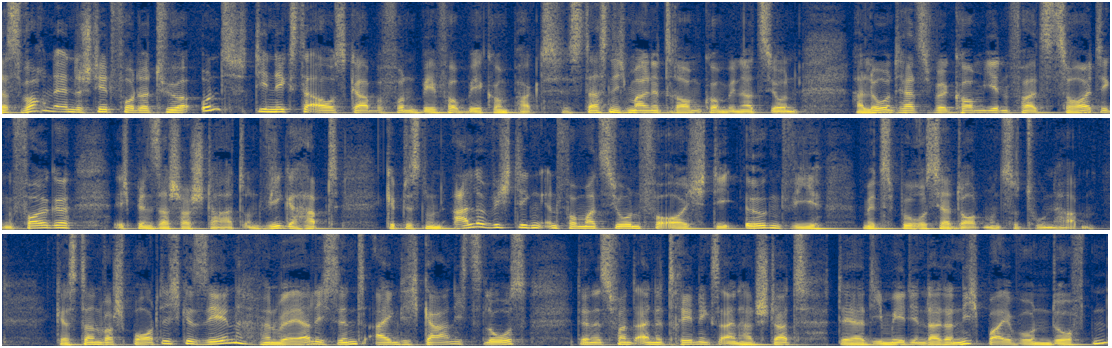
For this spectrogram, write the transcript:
Das Wochenende steht vor der Tür und die nächste Ausgabe von BVB Kompakt. Ist das nicht mal eine Traumkombination? Hallo und herzlich willkommen jedenfalls zur heutigen Folge. Ich bin Sascha Staat und wie gehabt gibt es nun alle wichtigen Informationen für euch, die irgendwie mit Borussia Dortmund zu tun haben. Gestern war sportlich gesehen, wenn wir ehrlich sind, eigentlich gar nichts los, denn es fand eine Trainingseinheit statt, der die Medien leider nicht beiwohnen durften.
